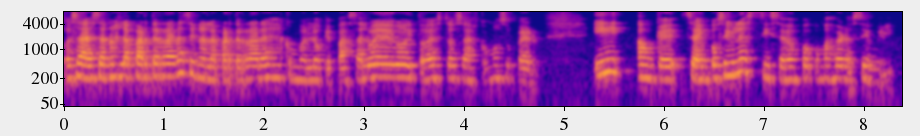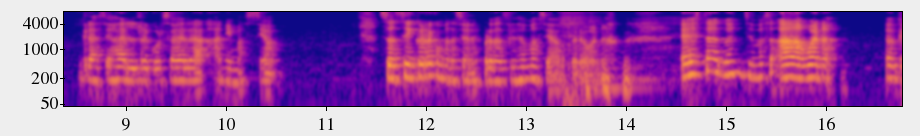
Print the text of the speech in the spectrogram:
o sea, esa no es la parte rara, sino la parte rara es como lo que pasa luego y todo esto, o sea, es como súper... Y aunque sea imposible, sí se ve un poco más verosímil, gracias al recurso de la animación. Son cinco recomendaciones, perdón si es demasiado, pero bueno. Esta, ah, bueno, ok,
